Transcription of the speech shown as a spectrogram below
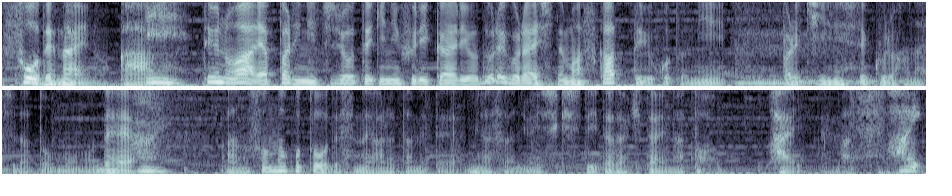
そうでないのか、ええっていうのはやっぱり日常的に振り返りをどれぐらいしてますかっていうことにやっぱり気にしてくる話だと思うので、はい、あのそんなことをですね改めて皆さんには意識していただきたいなと、はい、思います。はい、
